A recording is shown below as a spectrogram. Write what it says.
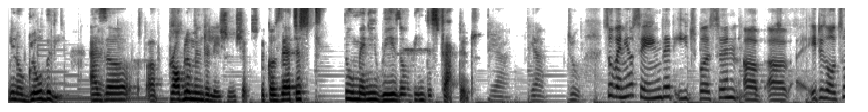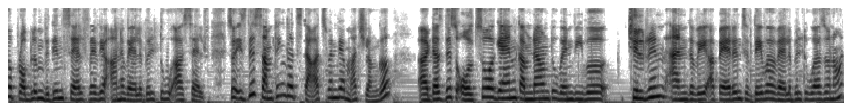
you know globally as a, a problem in relationships because there are just too many ways of being distracted. Yeah yeah true. So when you're saying that each person uh, uh, it is also a problem within self where we are unavailable to ourselves so is this something that starts when we are much younger? Uh, does this also again come down to when we were children and the way our parents if they were available to us or not?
